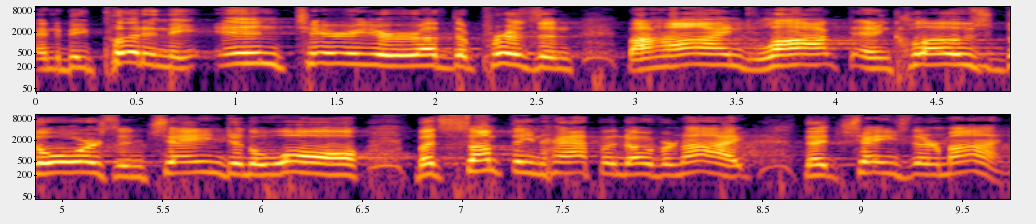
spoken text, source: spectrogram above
and to be put in the interior of the prison behind locked and closed doors and chained to the wall. But something happened overnight that changed their mind.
